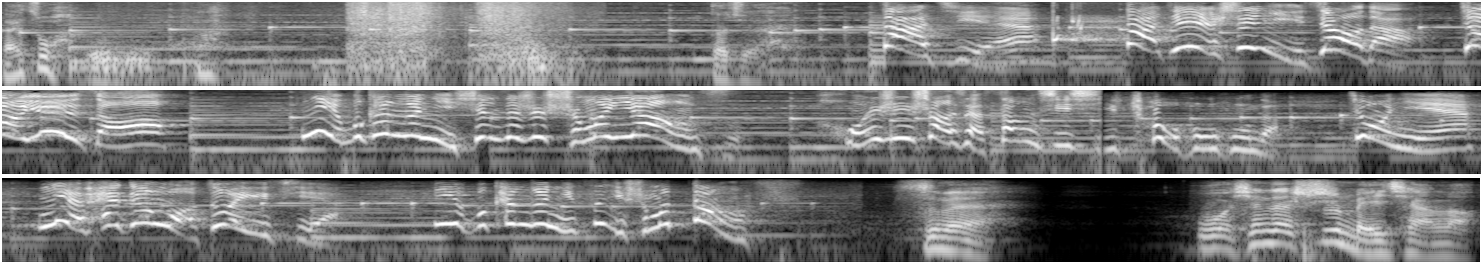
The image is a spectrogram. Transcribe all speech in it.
来坐。啊大姐。大姐大姐也是你叫的叫玉总。你也不看看你现在是什么样子浑身上下脏兮兮臭烘烘的就你，你也配跟我坐一起？你也不看看你自己什么档次？四妹，我现在是没钱了，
